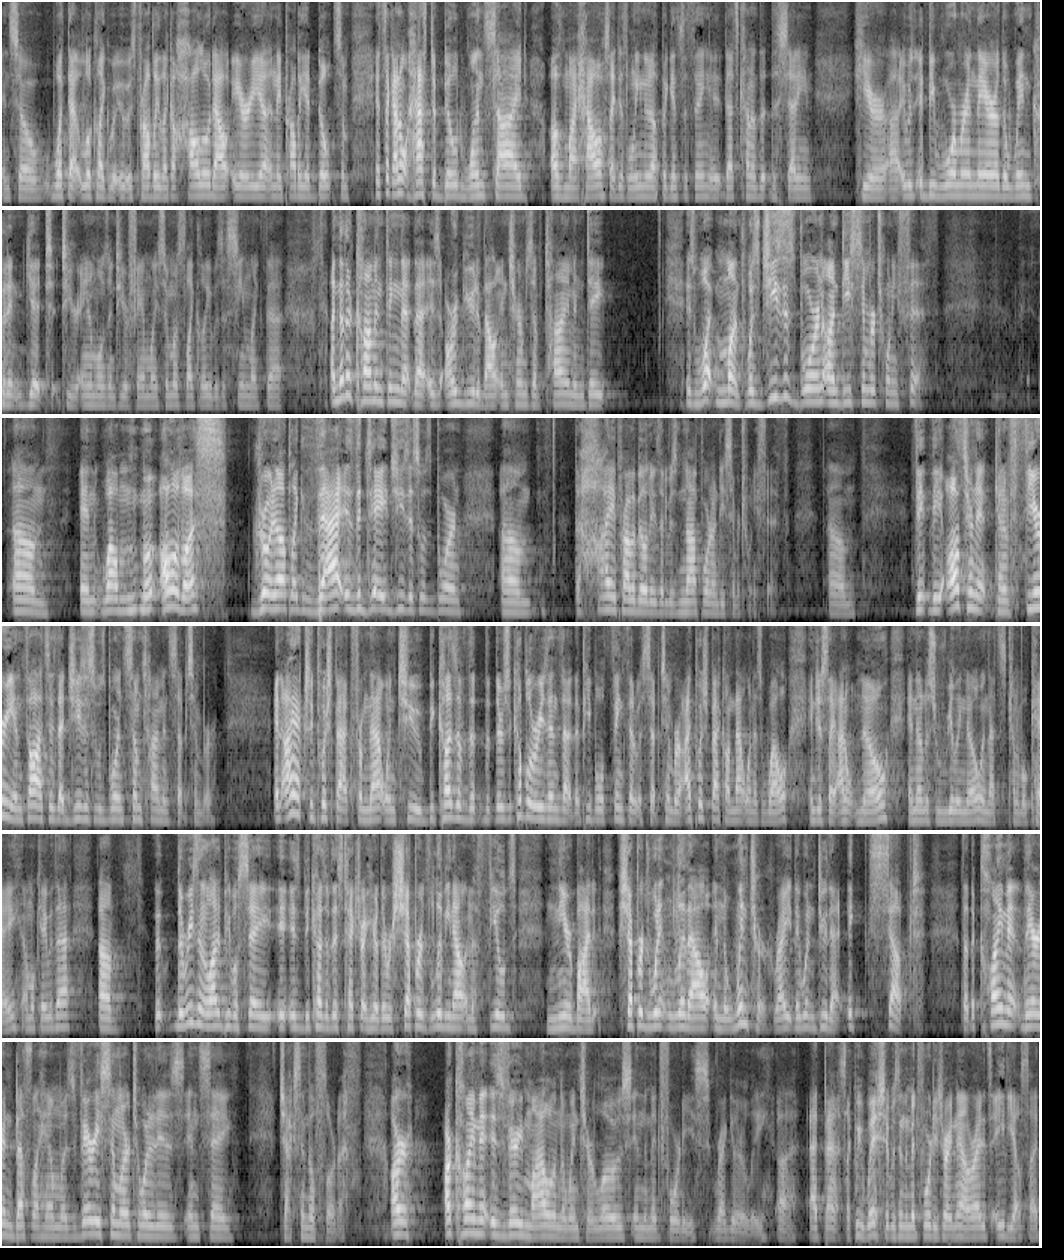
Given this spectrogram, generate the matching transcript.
And so, what that looked like, it was probably like a hollowed out area, and they probably had built some. It's like I don't have to build one side of my house, I just lean it up against the thing. It, that's kind of the, the setting here. Uh, it was, it'd be warmer in there. The wind couldn't get to, your animals and to your family, so most likely it was a scene like that. Another common thing that, that is argued about in terms of time and date is what month? Was Jesus born on December 25th? Um, and while mo- all of us growing up, like that is the day Jesus was born, um, the high probability is that he was not born on December 25th. Um, the, the alternate kind of theory and thoughts is that Jesus was born sometime in September. And I actually push back from that one too because of the, the, there's a couple of reasons that, that people think that it was September. I push back on that one as well and just say, I don't know, and of us really know, and that's kind of okay. I'm okay with that. Um, the, the reason a lot of people say is because of this text right here. There were shepherds living out in the fields nearby. Shepherds wouldn't live out in the winter, right? They wouldn't do that, except that the climate there in Bethlehem was very similar to what it is in, say, Jacksonville, Florida. Our, our climate is very mild in the winter, lows in the mid 40s regularly uh, at best. Like we wish it was in the mid 40s right now, right? It's 80 outside.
